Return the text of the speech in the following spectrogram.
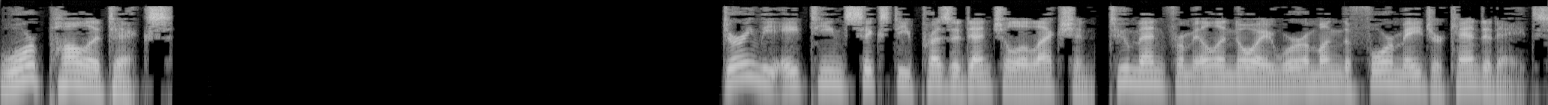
War politics During the 1860 presidential election, two men from Illinois were among the four major candidates.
